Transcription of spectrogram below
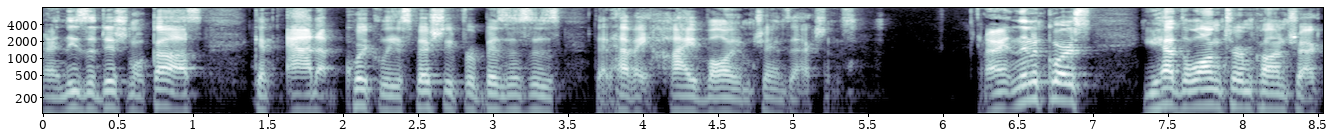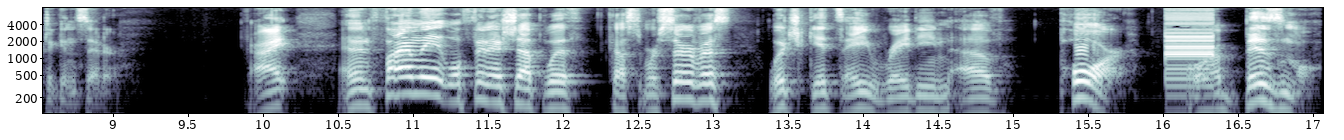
And these additional costs can add up quickly, especially for businesses that have a high volume transactions. All right, and then of course, you have the long term contract to consider. All right, and then finally, we'll finish up with customer service, which gets a rating of poor or abysmal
